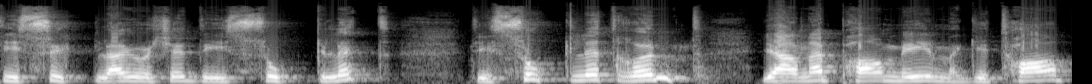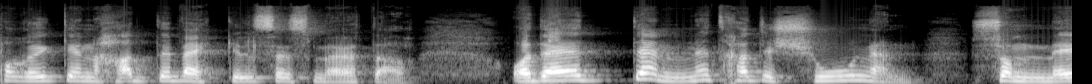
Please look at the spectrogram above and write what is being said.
de sykla jo ikke, de suklet. De suklet rundt, gjerne et par mil med gitar på ryggen, hadde vekkelsesmøter. Og det er denne tradisjonen som vi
